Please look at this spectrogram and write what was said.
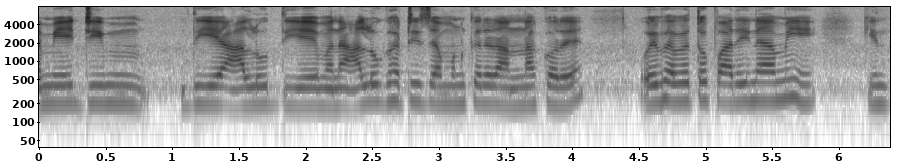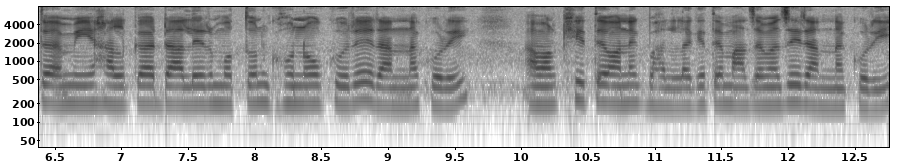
আমি এই ডিম দিয়ে, আলু দিয়ে মানে আলু ঘাটি যেমন করে রান্না করে ওইভাবে তো পারি না আমি, কিন্তু আমি হালকা ডালের মতন ঘন করে রান্না করি। আমার খেতে অনেক ভালো লাগে, তাই মাঝে মাঝেই রান্না করি।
